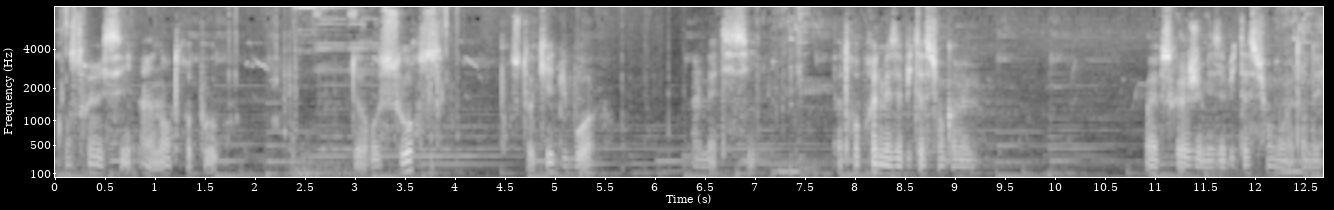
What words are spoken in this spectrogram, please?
construire ici un entrepôt de ressources pour stocker du bois. On va le mettre ici. Pas trop près de mes habitations quand même. Ouais, parce que là j'ai mes habitations. Bon, attendez.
